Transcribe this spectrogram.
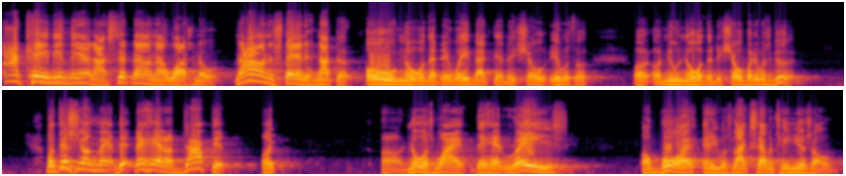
I came in there and I sit down and I watched Noah. Now I understand it's not the old Noah that they way back there they showed. It was a, a, a new Noah that they showed, but it was good. But this young man, they, they had adopted uh, uh, Noah's wife. They had raised a boy, and he was like 17 years old.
